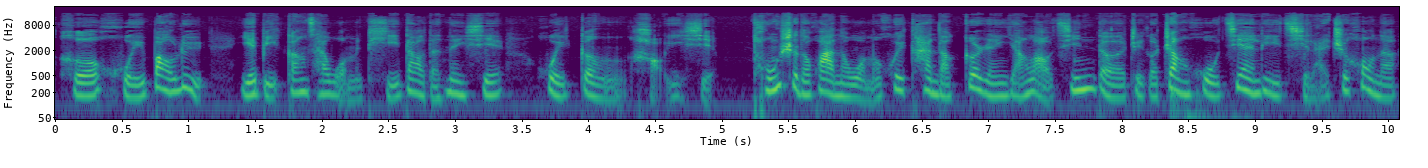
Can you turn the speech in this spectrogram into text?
和回报率也比刚才我们提到的那些会更好一些。同时的话呢，我们会看到个人养老金的这个账户建立起来之后呢，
